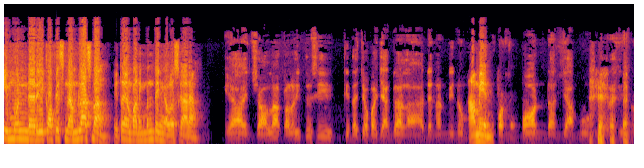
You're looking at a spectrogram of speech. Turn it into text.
imun dari COVID-19, Bang. Itu yang paling penting kalau sekarang. Ya, insya Allah kalau itu sih kita coba jagalah dengan minum Amin. pon-pon dan jamu. Gitu.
